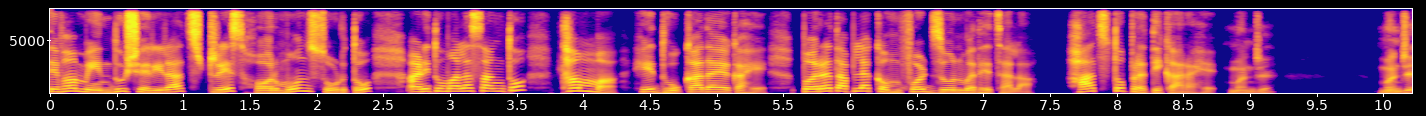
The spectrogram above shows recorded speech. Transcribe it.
तेव्हा मेंदू शरीरात स्ट्रेस हॉर्मोन सोडतो आणि तुम्हाला सांगतो थांबा हे धोकादायक आहे. परत आपल्या कम्फर्ट झोनमध्ये चला. हाच तो प्रतिकार आहे. म्हणजे? म्हणजे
